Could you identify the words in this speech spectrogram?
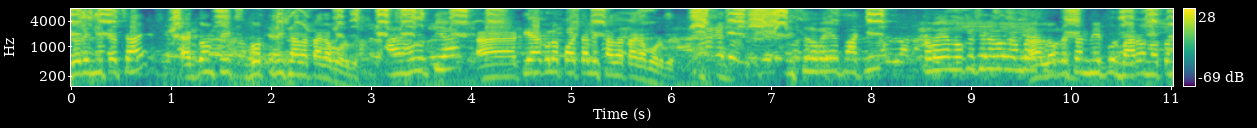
যদি নিতে চায় একদম ফিক্স বত্রিশ হাজার টাকা পড়বে। আর হলো টিয়া? আহ, টিয়াগুলো পঁয়তাল্লিশ হাজার টাকা পড়বে। এই ছিল ভাইয়া পাখি। তো ভাইয়া লোকেশন এবং লোকেশন মিরপুর বারো নতুন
